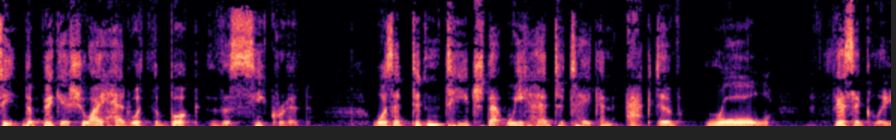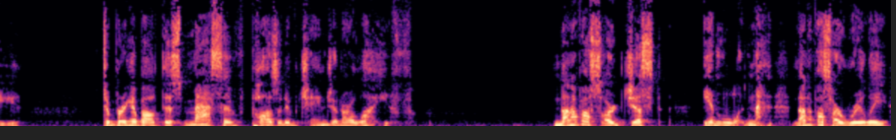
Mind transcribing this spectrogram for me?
See, the big issue I had with the book, The Secret, was it didn't teach that we had to take an active role physically to bring about this massive positive change in our life. None of us are just in, none of us are really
